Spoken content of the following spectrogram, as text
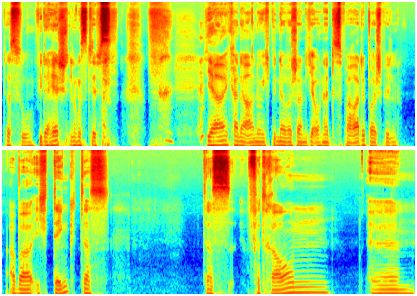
Das so Wiederherstellungstipps. ja, keine Ahnung, ich bin da wahrscheinlich auch nicht das Paradebeispiel. Aber ich denke, dass das Vertrauen, ähm,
